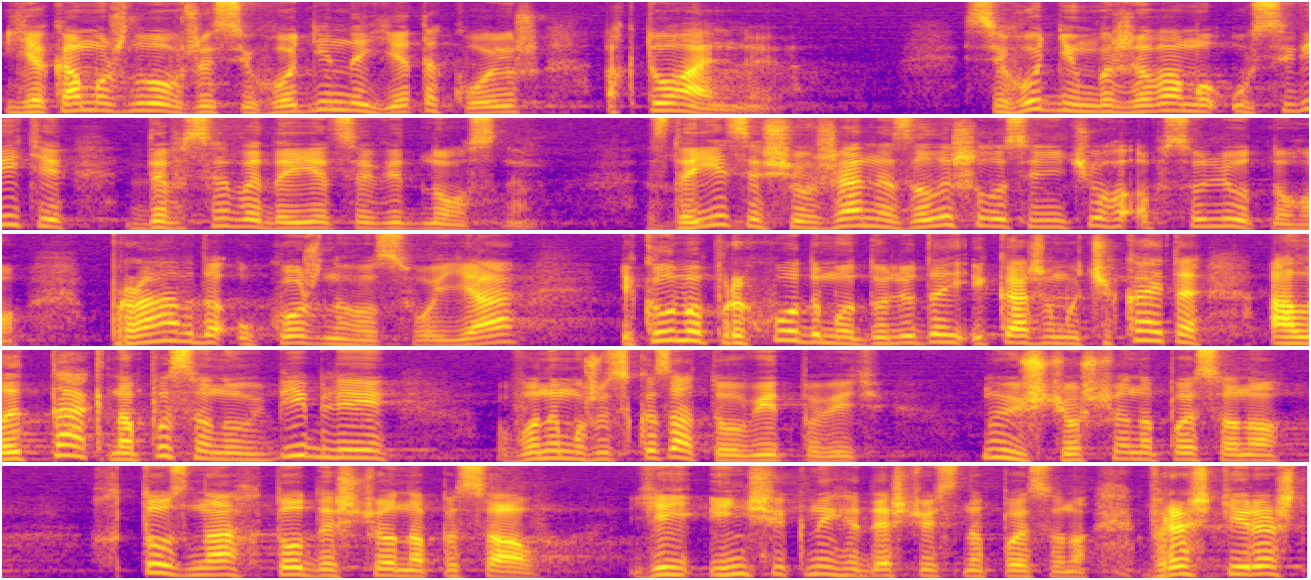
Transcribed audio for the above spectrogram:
і яка, можливо, вже сьогодні не є такою ж актуальною? Сьогодні ми живемо у світі, де все видається відносним. Здається, що вже не залишилося нічого абсолютного. Правда у кожного своя. І коли ми приходимо до людей і кажемо, чекайте, але так написано в Біблії, вони можуть сказати у відповідь: ну і що, що написано? Хто зна, хто де що написав? є й інші книги, де щось написано. Врешті-решт,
